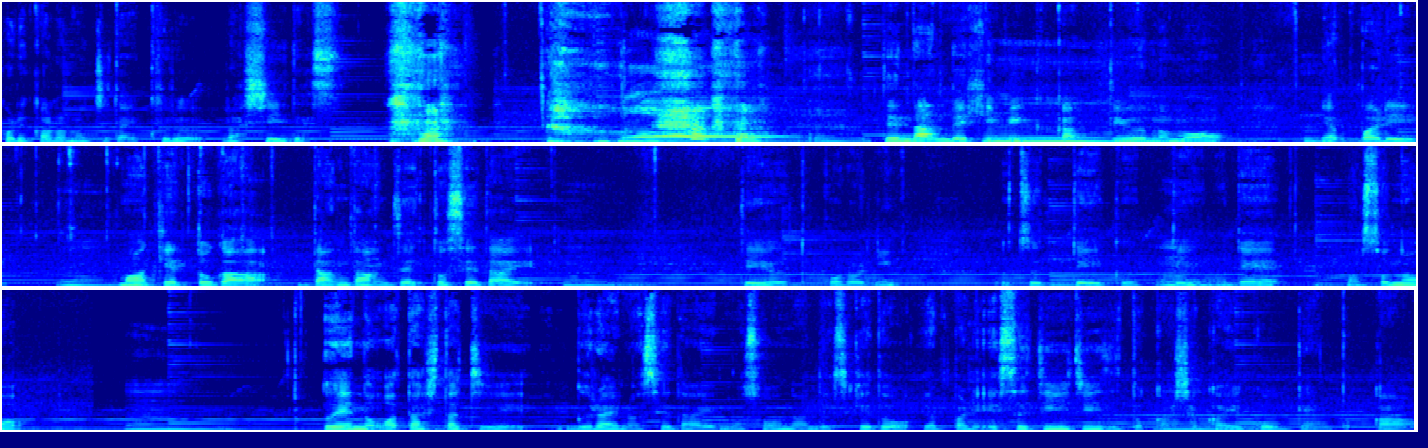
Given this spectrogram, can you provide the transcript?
これからの時代来るらしいです。でなんで響くかっていうのもやっぱりマーケットがだんだん Z 世代っていうところに移っていくっていうので、まあ、その上の私たちぐらいの世代もそうなんですけどやっぱり SDGs とか社会貢献とか、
